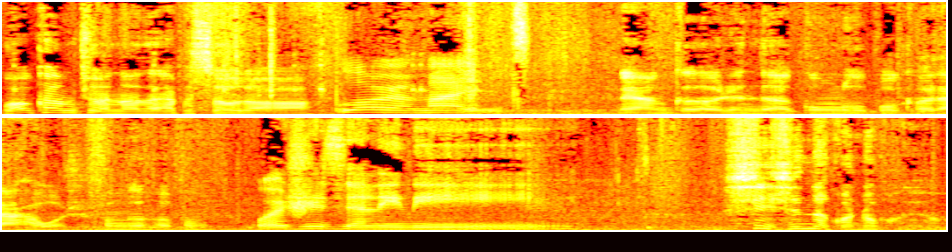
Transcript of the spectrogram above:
Welcome to another episode of Blow Your Mind，两个人的公路博客。大家好，我是峰哥何峰。我是简丽丽。细心的观众朋友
